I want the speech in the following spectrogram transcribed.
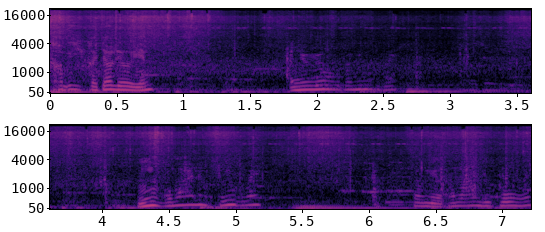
เขาพี่เขาเขาเจ้าเร็วเห็นอันนี้โยกอันนี้ไปนี่เขามาแล้วนี่ไปเจ้าเหลียวเขามาดูโค้งไว้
